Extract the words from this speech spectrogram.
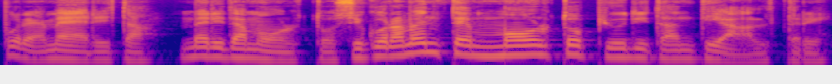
Pure merita, merita molto, sicuramente molto più di tanti altri.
